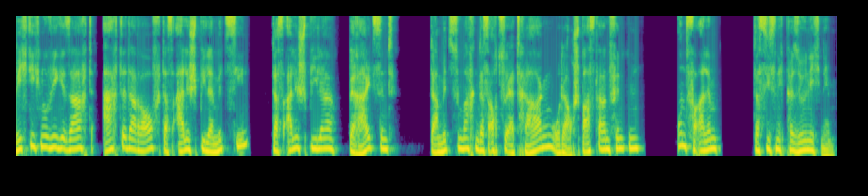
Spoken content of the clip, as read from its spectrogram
Wichtig nur, wie gesagt, achte darauf, dass alle Spieler mitziehen, dass alle Spieler bereit sind, da mitzumachen, das auch zu ertragen oder auch Spaß daran finden und vor allem, dass sie es nicht persönlich nehmen.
